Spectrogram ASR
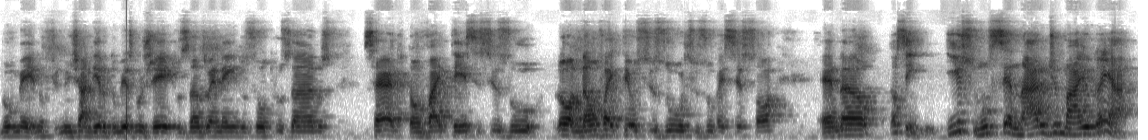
no, meio, no, em janeiro do mesmo jeito, usando o Enem dos outros anos, certo? Então vai ter esse SISU, ou não vai ter o SISU, o SISU vai ser só. É, não. Então, assim, isso no cenário de maio ganhar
